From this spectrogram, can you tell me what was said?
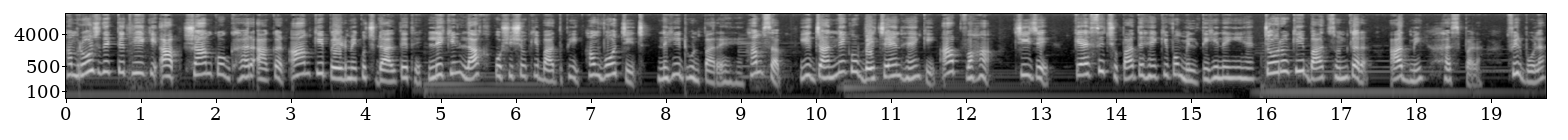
हम रोज देखते थे कि आप शाम को घर आकर आम के पेड़ में कुछ डालते थे। लेकिन लाख कोशिशों के बाद भी हम वो चीज़ नहीं ढूंढ पा रहे हैं। हम सब ये जानने को बेचैन हैं कि आप वहाँ चीज़ें कैसे छुपाते हैं कि वो मिलती ही नहीं है। चोरों की बात सुनकर आदमी हंस पड़ा। फिर बोला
